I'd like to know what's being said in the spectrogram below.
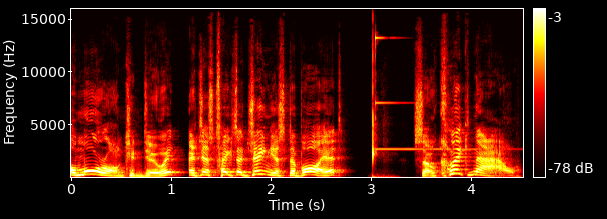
A moron can do it. It just takes a genius to buy it. So click now.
